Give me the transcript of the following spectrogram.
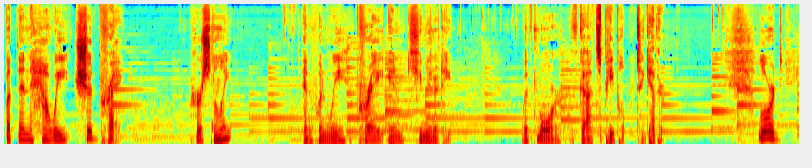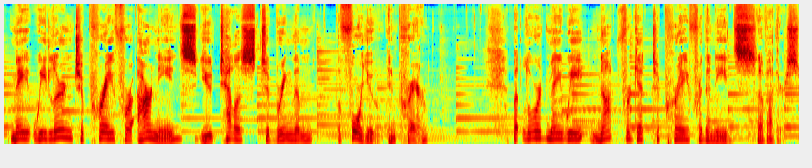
but then how we should pray personally and when we pray in community with more of God's people together. Lord, may we learn to pray for our needs. You tell us to bring them before you in prayer. But Lord, may we not forget to pray for the needs of others.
